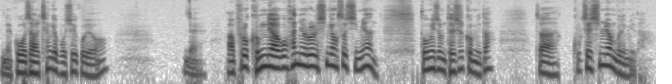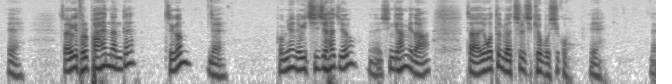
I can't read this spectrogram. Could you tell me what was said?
네, 그거 잘 챙겨 보시고요. 네. 앞으로 금리하고 환율을 신경 쓰시면 도움이 좀 되실 겁니다. 자, 국채 10년물입니다. 예. 자, 여기 돌파했는데 지금 네. 보면 여기 지지하죠. 네, 신기합니다. 자, 이것도 며칠 지켜보시고 예. 네,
